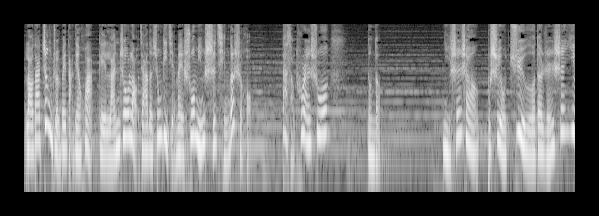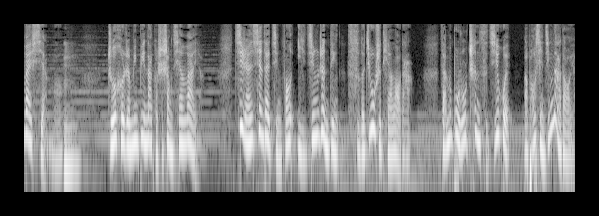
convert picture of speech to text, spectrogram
老大正准备打电话给兰州老家的兄弟姐妹说明实情的时候，大嫂突然说：“等等。”你身上不是有巨额的人身意外险吗？嗯，折合人民币那可是上千万呀。既然现在警方已经认定死的就是田老大，咱们不如趁此机会把保险金拿到呀。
